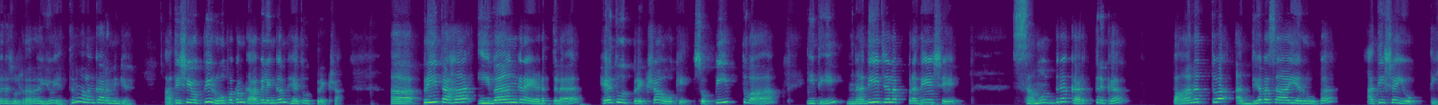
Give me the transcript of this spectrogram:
வேற சொல்றாரு. ஐயோ எத்தனை அலங்காரம் இங்க? அதிசயோக்தி ரூபகம் காவியலிங்கம் ஹேது உத்பிரேக்ஷா. ஆஹ் பிரீத்தகா இவங்கிற இடத்துல ஹேது உத்பிரேக்ஷா ஓகே சோ பீத்வா இது நதீஜல பிரதேசே சமுத்திர கர்த்திருக்க பானத்வ அத்தியவசாய ரூப அதிசயோக்தி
